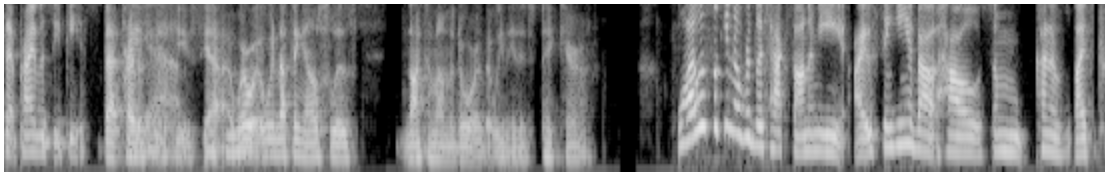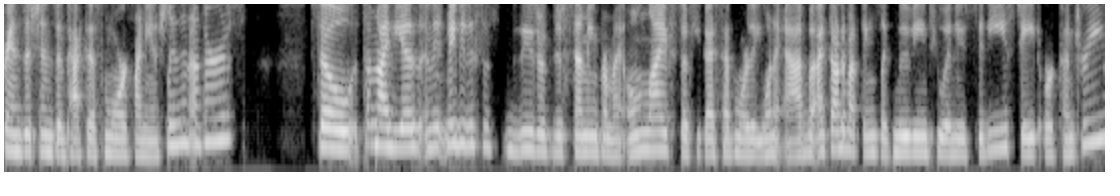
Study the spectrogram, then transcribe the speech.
that privacy piece. That privacy right, yeah. piece, yeah, mm-hmm. where, where nothing else was knocking on the door that we needed to take care of. Well, I was looking over the taxonomy. I was thinking about how some kind of life transitions impact us more financially than others. So some ideas, and maybe this is these are just stemming from my own life. So if you guys have more that you want to add, but I thought about things like moving to a new city, state, or country,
